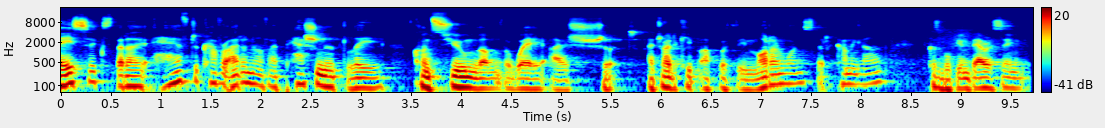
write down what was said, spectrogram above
basics that I have to cover. I don't know if I passionately consume them the way I should. I try to keep up with the modern ones that are coming out because it would be embarrassing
